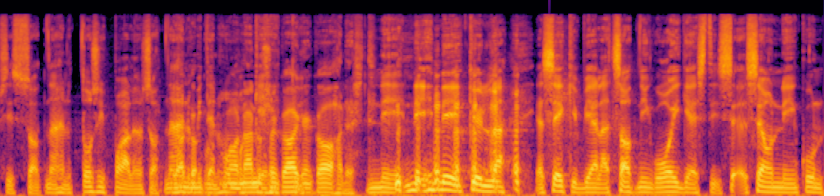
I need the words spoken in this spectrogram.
siis sä oot nähnyt tosi paljon, sä oot nähnyt Vaikka miten mä homma oon nähnyt sen kehittyy. kaiken kahdesti. Niin, niin, niin, kyllä. Ja sekin vielä, että sä oot niinku oikeasti, se, se on niin kuin,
